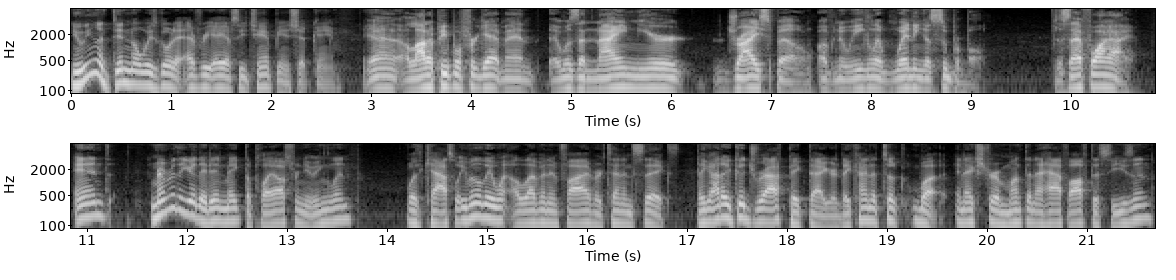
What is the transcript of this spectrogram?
New England didn't always go to every AFC Championship game. Yeah, a lot of people forget, man. It was a nine-year dry spell of New England winning a Super Bowl. Just FYI. And remember the year they didn't make the playoffs for New England with Cassel, even though they went 11 and 5 or 10 and 6 They got a good draft pick that year. They kind of took what an extra month and a half off the season.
